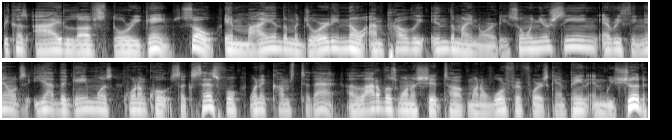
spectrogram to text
because I love story games. So, am I in the majority? No, I'm probably in the minority. So, when you're seeing everything else, yeah, the game was quote unquote successful when it comes to that. A lot of us want to shit talk Modern Warfare for its campaign, and we should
